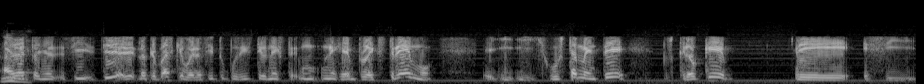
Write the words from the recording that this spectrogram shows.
A ver, Toño, sí, lo que pasa es que, bueno, sí tú pusiste un, un, ejemplo extremo y, y, justamente, pues creo que eh, si,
